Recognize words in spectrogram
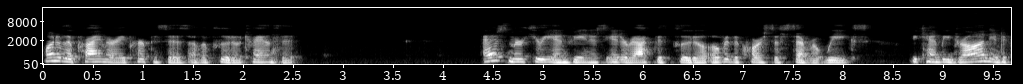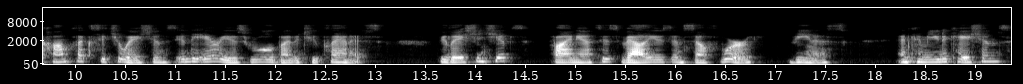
one of the primary purposes of a Pluto transit. As Mercury and Venus interact with Pluto over the course of several weeks, we can be drawn into complex situations in the areas ruled by the two planets relationships, finances, values, and self-worth, Venus, and communications,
